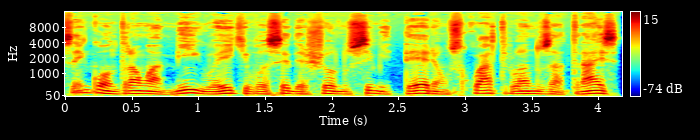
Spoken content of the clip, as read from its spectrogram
você encontrar um amigo aí que você deixou no cemitério há uns quatro anos atrás,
